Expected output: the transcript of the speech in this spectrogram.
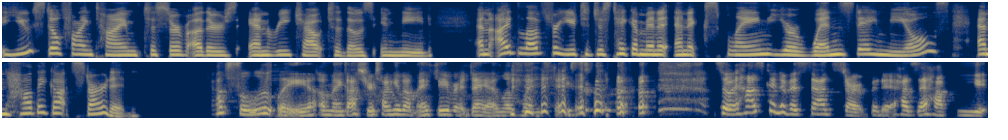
you still find time to serve others and reach out to those in need. And I'd love for you to just take a minute and explain your Wednesday meals and how they got started. Absolutely. Oh my gosh, you're talking about my favorite day. I love Wednesdays. so it has kind of a sad start, but it has a happy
